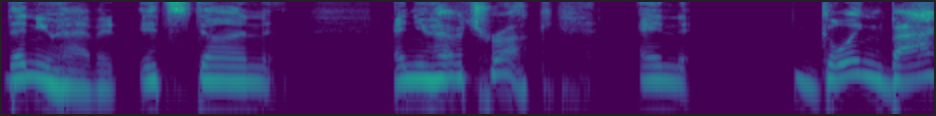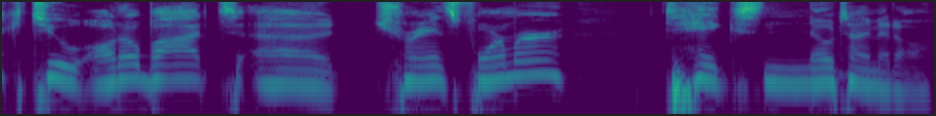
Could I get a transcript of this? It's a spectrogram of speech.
Then you have it, it's done, and you have a truck. And going back to Autobot uh, Transformer takes no time at all.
